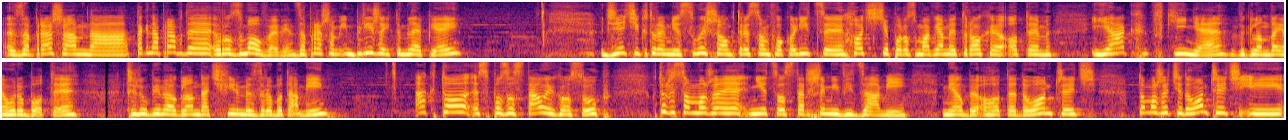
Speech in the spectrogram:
e, zapraszam na tak naprawdę rozmowę, więc zapraszam im bliżej, tym lepiej. Dzieci, które mnie słyszą, które są w okolicy, chodźcie, porozmawiamy trochę o tym, jak w kinie wyglądają roboty. Czy lubimy oglądać filmy z robotami? A kto z pozostałych osób, którzy są może nieco starszymi widzami, miałby ochotę dołączyć, to możecie dołączyć i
